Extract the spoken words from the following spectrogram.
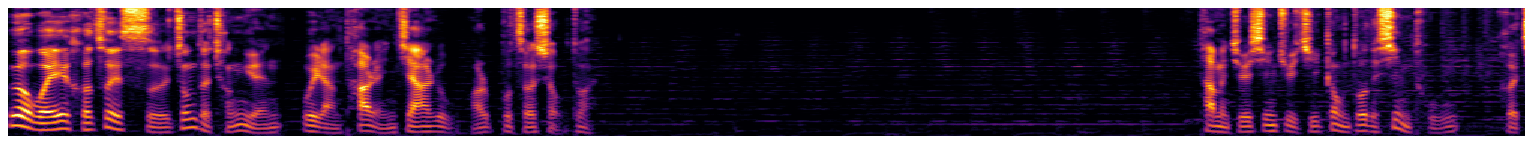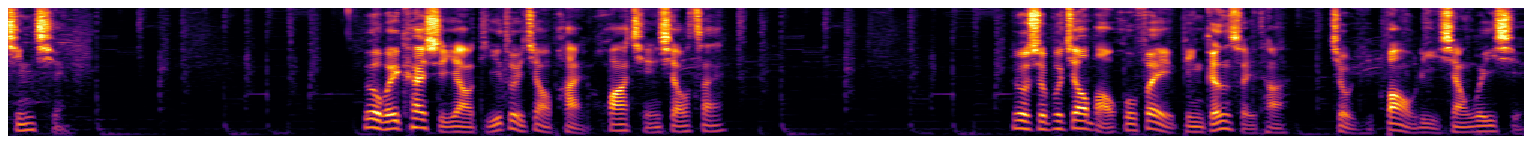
厄维和最死忠的成员为让他人加入而不择手段，他们决心聚集更多的信徒和金钱。厄维开始要敌对教派花钱消灾，若是不交保护费并跟随他，就以暴力相威胁。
